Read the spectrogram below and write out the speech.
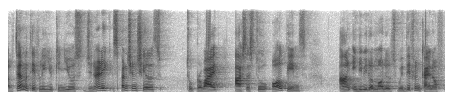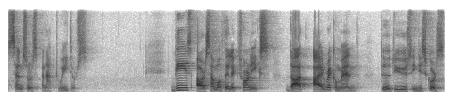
Alternatively, you can use generic expansion shields to provide access to all pins and individual modules with different kind of sensors and actuators. These are some of the electronics that I recommend to, to use in this course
